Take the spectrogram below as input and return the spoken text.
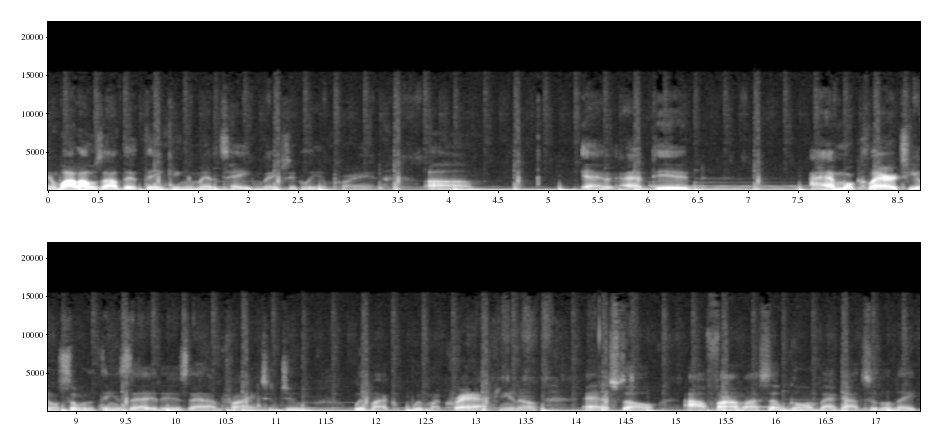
and while I was out there thinking and meditating, basically, and praying, um, I, I, did I have more clarity on some of the things that it is that I'm trying to do with my with my craft, you know. And so I'll find myself going back out to the lake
